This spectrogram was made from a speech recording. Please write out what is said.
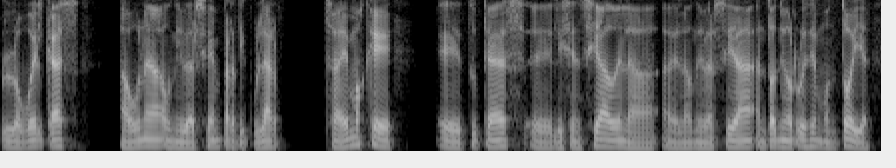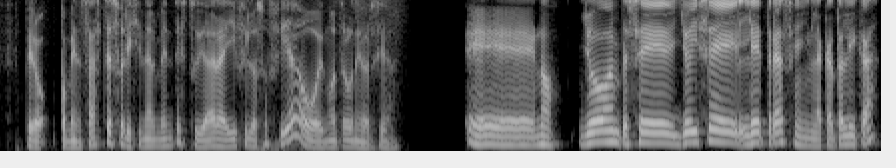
lo vuelcas a una universidad en particular. Sabemos que eh, tú te has eh, licenciado en la, Universidad Antonio Ruiz de Montoya, pero ¿comenzaste originalmente a estudiar ahí filosofía o en otra universidad? Eh, no, yo empecé, yo hice letras en la católica,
